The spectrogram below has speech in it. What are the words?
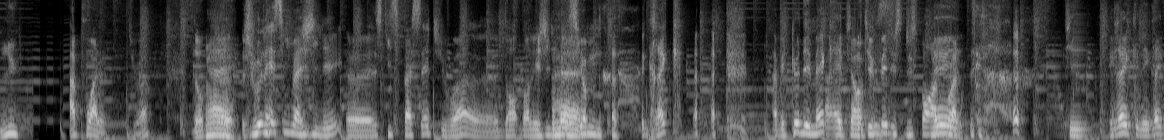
nu, à poil, tu vois. Donc, Ouais. euh, je vous laisse imaginer euh, ce qui se passait, tu vois, euh, dans, dans les gymnasiums grecs, avec que des mecs Ah, et puis où en tu plus- fais du, du sport à poil. Puis les Grecs, les Grecs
